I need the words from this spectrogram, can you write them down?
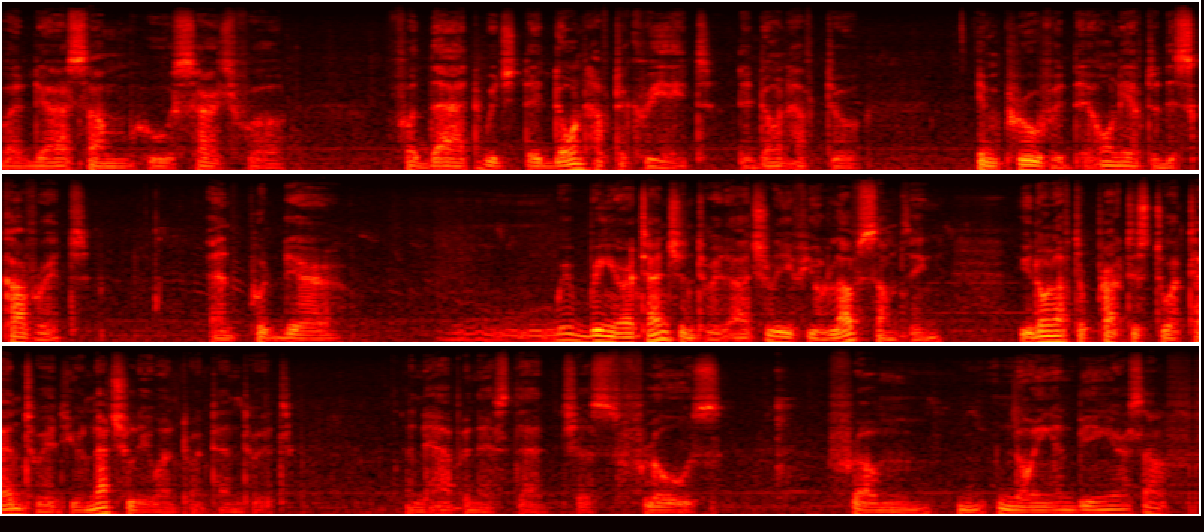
But there are some who search for, for that which they don't have to create. They don't have to improve it. They only have to discover it and put their, bring your attention to it. Actually, if you love something, you don't have to practice to attend to it. You naturally want to attend to it. And the happiness that just flows from knowing and being yourself.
